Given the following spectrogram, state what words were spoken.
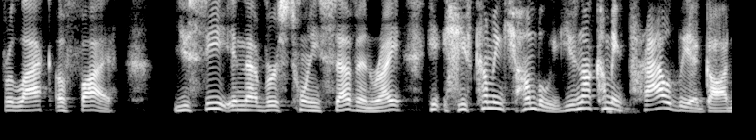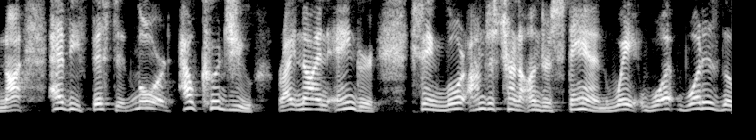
for lack of five? You see in that verse 27, right? He, he's coming humbly. He's not coming proudly at God, not heavy fisted. Lord, how could you, right? Not in anger. He's saying, Lord, I'm just trying to understand. Wait, what, what, is, the,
